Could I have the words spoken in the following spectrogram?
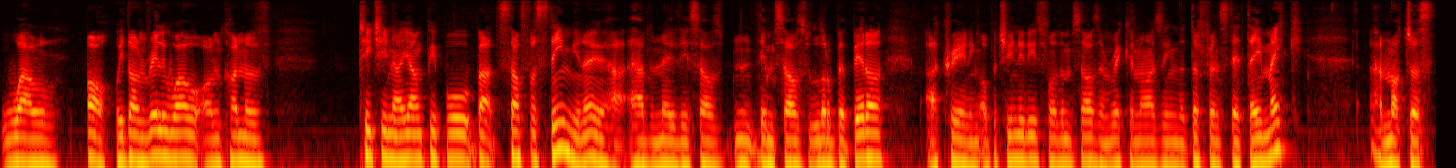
well. Oh, we've done really well on kind of teaching our young people about self esteem. You know how, how to know themselves themselves a little bit better, uh, creating opportunities for themselves and recognizing the difference that they make, uh, not just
